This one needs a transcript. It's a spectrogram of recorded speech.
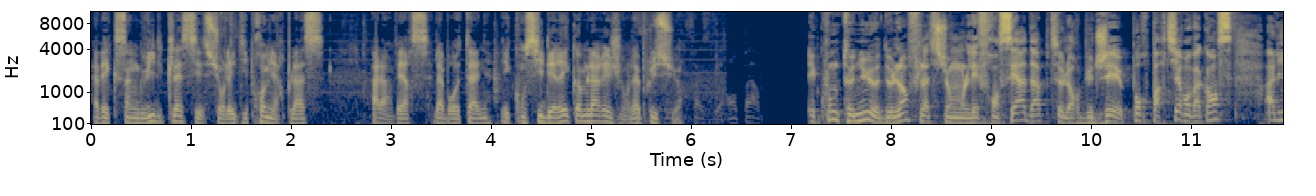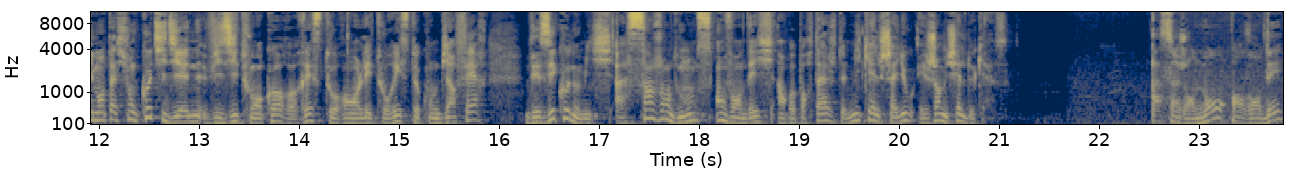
avec cinq villes classées sur les dix premières places. A l'inverse, la Bretagne est considérée comme la région la plus sûre. Et compte tenu de l'inflation, les Français adaptent leur budget pour partir en vacances. Alimentation quotidienne, visite ou encore restaurant. Les touristes comptent bien faire des économies. À Saint-Jean-de-Mons, en Vendée, un reportage de Mickaël Chailloux et Jean-Michel Decaze. À Saint-Jean-de-Mont, en Vendée,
